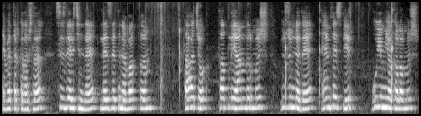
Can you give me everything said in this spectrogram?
Evet arkadaşlar sizler için de lezzetine baktım. Daha çok tatlı yandırmış. Üzümle de enfes bir uyum yakalamış.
